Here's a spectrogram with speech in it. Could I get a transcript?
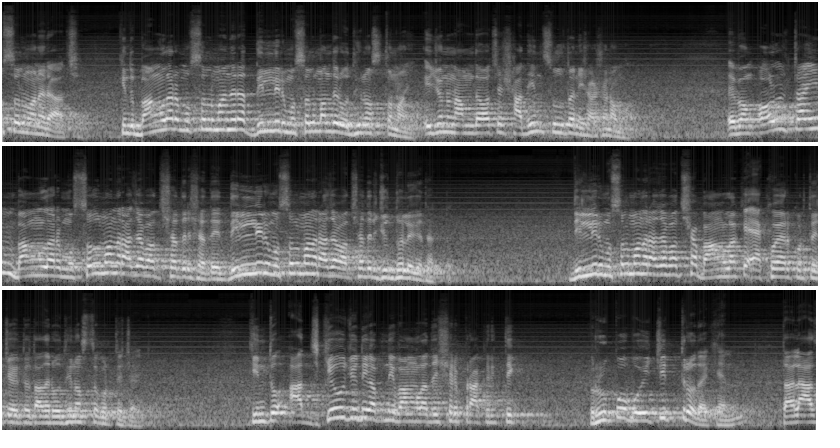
মুসলমানেরা আছে। কিন্তু বাংলার মুসলমানেরা দিল্লির মুসলমানদের অধীনস্থ নয়। এই জন্য নাম দেওয়া আছে স্বাধীন সুলতানি শাসন আমল এবং অল টাইম বাংলার মুসলমান রাজা বাদশাদের সাথে দিল্লির মুসলমান রাজা বাদশাদের যুদ্ধ লেগে থাকতো। দিল্লির মুসলমান রাজা বাদশাহ বাংলাকে অ্যাকোয়ার করতে চাইতো, তাদের অধীনস্থ করতে চাইতো। কিন্তু আজকেও যদি আপনি বাংলাদেশের প্রাকৃতিক রূপ বৈচিত্র্য দেখেন, তাহলে আজ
